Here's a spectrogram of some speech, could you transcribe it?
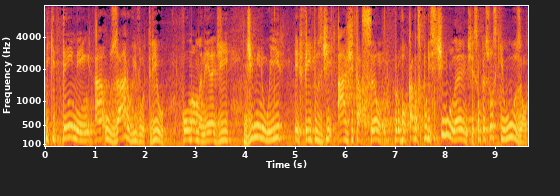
e que tendem a usar o Rivotril como uma maneira de diminuir efeitos de agitação provocadas por estimulantes. São pessoas que usam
